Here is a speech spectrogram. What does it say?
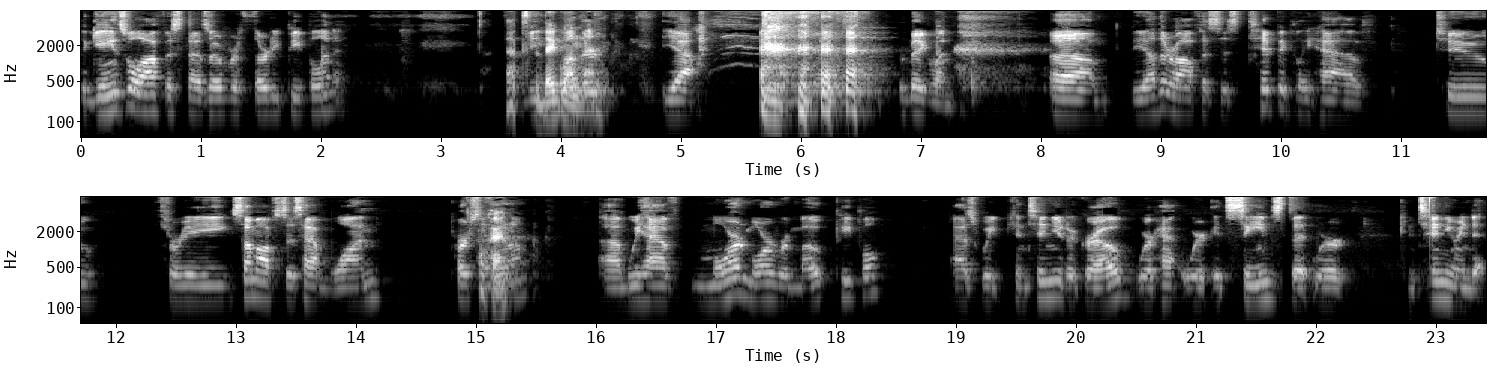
The Gainesville office has over thirty people in it. That's the, the big other, one then. Yeah. the big one. Um, the other offices typically have two, three. Some offices have one person okay. in them. Um, we have more and more remote people as we continue to grow. We're, ha- we're it seems that we're continuing to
